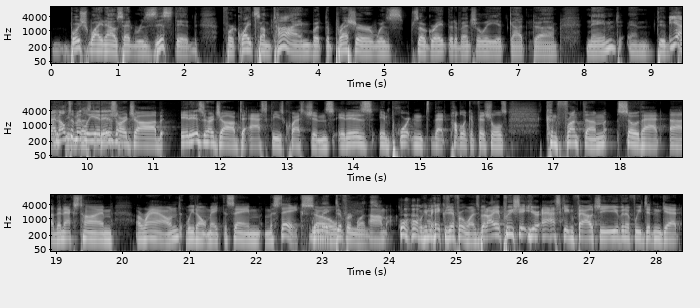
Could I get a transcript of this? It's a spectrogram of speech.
Bush White House had resisted for quite some time. But the pressure was so great that eventually it got uh, named and did. Yeah, and ultimately, it is our job. It is our job to ask these questions. It is important that public officials confront them so that uh, the next time around we don't make the same mistakes. So We make different ones. Um, we make different ones. But I appreciate your asking Fauci, even if we didn't get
